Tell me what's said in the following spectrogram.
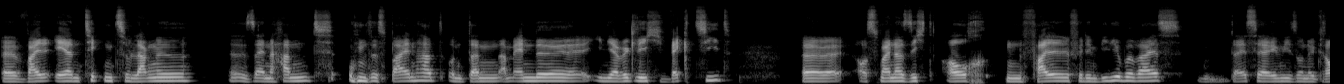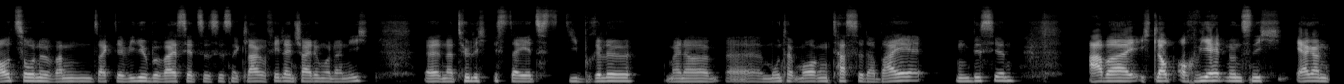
äh, weil er einen Ticken zu lange äh, seine Hand um das Bein hat und dann am Ende ihn ja wirklich wegzieht. Äh, aus meiner Sicht auch ein Fall für den Videobeweis. Da ist ja irgendwie so eine Grauzone, wann sagt der Videobeweis jetzt, es ist eine klare Fehlentscheidung oder nicht. Äh, natürlich ist da jetzt die Brille meiner äh, Montagmorgen-Tasse dabei, ein bisschen. Aber ich glaube, auch wir hätten uns nicht ärgern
